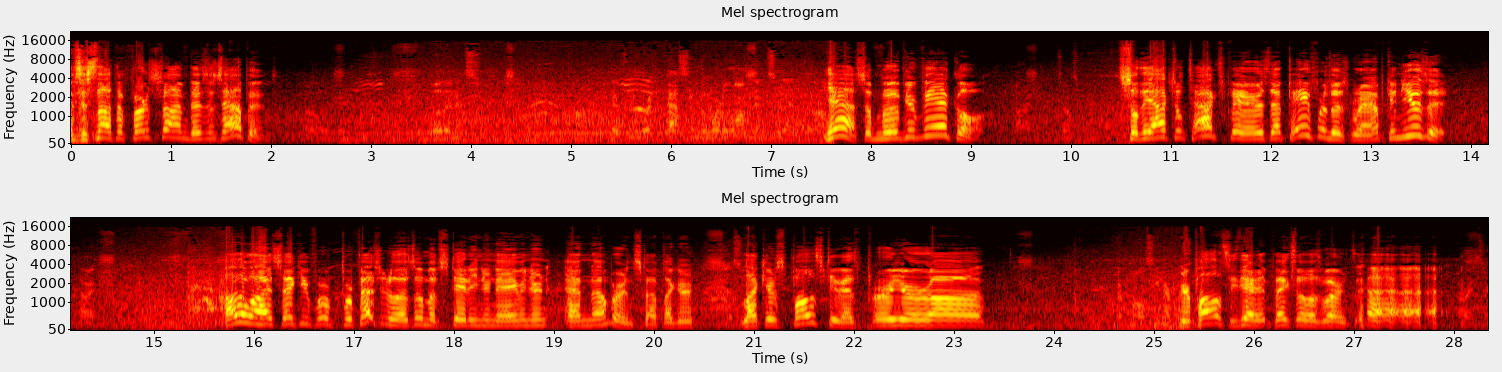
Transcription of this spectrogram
It's just not the first time this has happened. Oh, okay. Well, then it's definitely worth passing the word along then, so that. Yeah, so move your vehicle. Right. So the actual taxpayers that pay for this ramp can use it. All right. Otherwise, thank you for professionalism of stating your name and your and number and stuff like you're like you're supposed to, as per your uh, policy your policy. Yeah, thanks for those words. All right, sir.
